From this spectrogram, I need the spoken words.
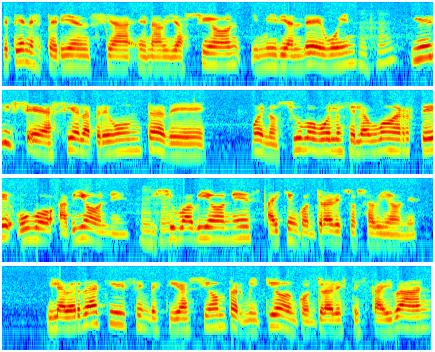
que tiene experiencia en aviación, y Miriam Lewin, y él se hacía la pregunta de, bueno, si hubo vuelos de la muerte, hubo aviones, y si hubo aviones, hay que encontrar esos aviones. Y la verdad que esa investigación permitió encontrar este Skyban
